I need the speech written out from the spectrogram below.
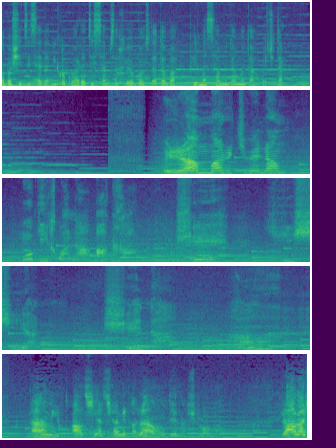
აბაშიძისა და ნიკო გვარაძის სამსახიობო ოსტატობა ფილმმა სამუდამოდ აღბეჭდა. რა მარჯვენამ მოგიყვანა აქა. შე იშიან შენა. ა რამი ყალში არ ჩამიყარა ამ უდენაში რომა რაღაც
